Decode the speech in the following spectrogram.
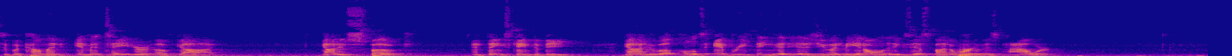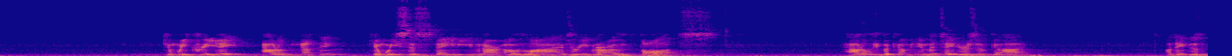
To become an imitator of God. God who spoke and things came to be. God who upholds everything that is, you and me, and all that exists by the word of his power. Can we create out of nothing? Can we sustain even our own lives or even our own thoughts? How do we become imitators of God? I think, this,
